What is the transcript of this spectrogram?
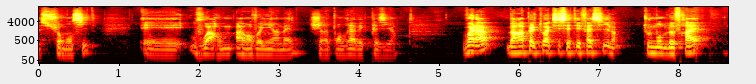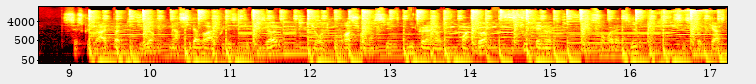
sur mon site et voire à envoyer un mail. J'y répondrai avec plaisir. Voilà, bah rappelle-toi que si c'était facile, tout le monde le ferait. C'est ce que j'arrête pas de te dire. Merci d'avoir écouté cet épisode. Tu retrouveras sur mon site nicolanov.com toutes les notes qui sont relatives. Si ce podcast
